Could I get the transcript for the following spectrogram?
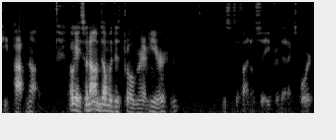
Keep popping up. Okay, so now I'm done with this program here. This is the final save for that export.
